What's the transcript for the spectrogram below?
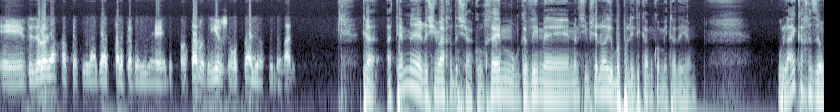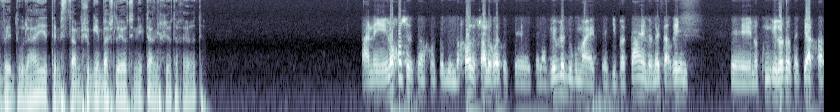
אה, וזה לא יחס שהקהילה הגאה צריכה לקבל אה, בכפר סבא, בעיר שרוצה להיות ליברלית. תראה, אתם אה, רשימה חדשה, כולכם מורכבים אה, מאנשים שלא היו בפוליטיקה המקומית עד היום. אולי ככה זה עובד, אולי אתם סתם שוגים באשליות שניתן לחיות אחרת? אני לא חושב שאנחנו סובלים בכל אפשר לראות את אה, תל אביב לדוגמה, את גבעתיים, באמת ערים אה, נות- היא לא נותנת יחס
